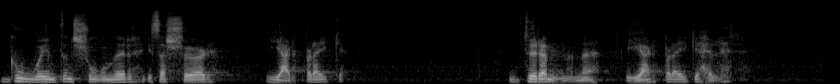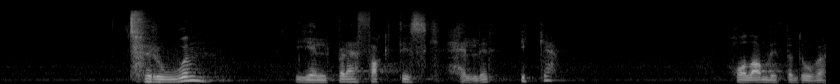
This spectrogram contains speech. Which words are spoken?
Gode intensjoner i seg sjøl hjelper deg ikke. Drømmene hjelper deg ikke heller. Troen hjelper deg faktisk heller ikke. Hold an litt, Bent Ove.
